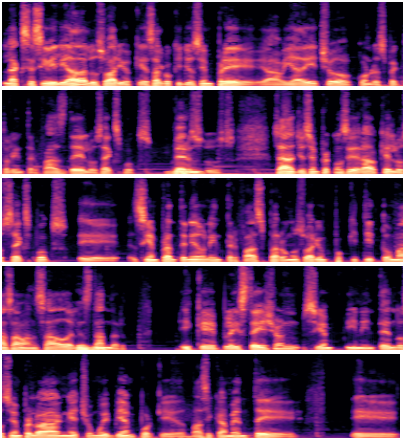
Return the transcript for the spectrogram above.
la accesibilidad al usuario, que es algo que yo siempre había dicho con respecto a la interfaz de los Xbox versus, o sea, yo siempre he considerado que los Xbox eh, siempre han tenido una interfaz para un usuario un poquitito más avanzado del estándar y que PlayStation y Nintendo siempre lo han hecho muy bien porque básicamente eh,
